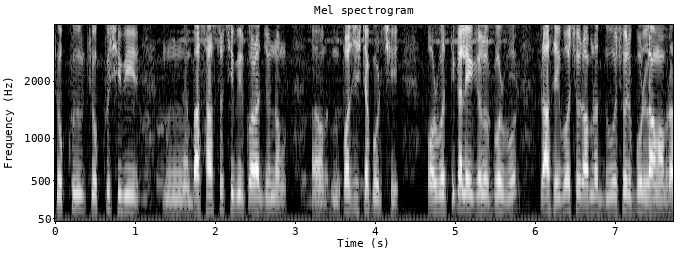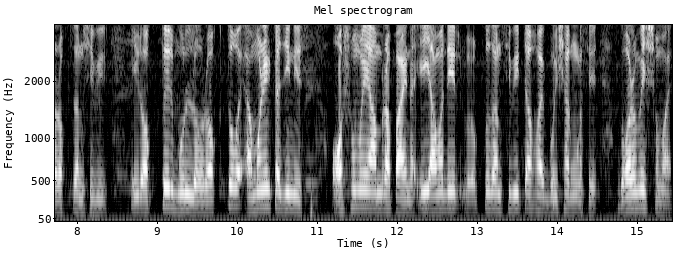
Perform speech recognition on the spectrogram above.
চক্ষু চক্ষু শিবির বা স্বাস্থ্য শিবির করার জন্য প্রচেষ্টা করছি। পরবর্তীকালে এগুলো করব। প্লাস এই বছর আমরা দু বছরে পড়লাম আমরা রক্তদান শিবির। এই রক্তের মূল্য, রক্ত এমন একটা জিনিস অসময়ে আমরা পাই না। এই আমাদের রক্তদান শিবিরটা হয় বৈশাখ মাসে, গরমের সময়।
